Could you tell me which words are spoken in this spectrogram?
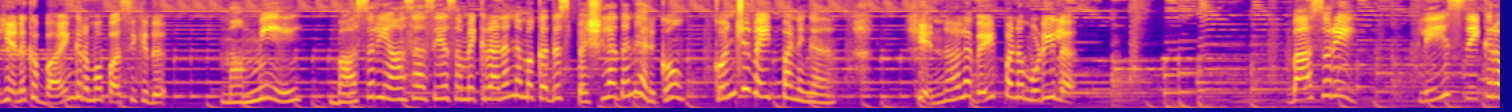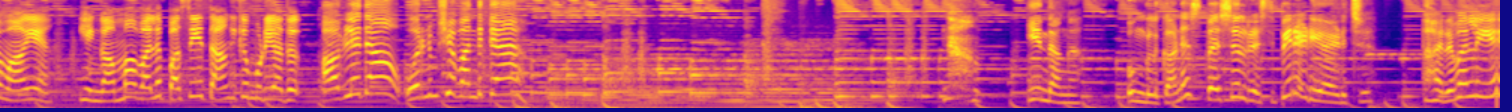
எனக்கு பயங்கரமா பசிக்குது. மம்மி பாசரி ஆசாசியா சமைக்கிறானா நமக்கு அது ஸ்பெஷலா தானே இருக்கும். கொஞ்சம் வெயிட் பண்ணுங்க. என்னால வெயிட் பண்ண முடியல. பாசுரி ப்ளீஸ் சீக்கிரம் வாயேன் எங்க அம்மாவால பசியை தாங்கிக்க முடியாது. அவ்வளவுதான் ஒரு நிமிஷம் வந்துட்டேன். இந்தாங்க உங்களுக்கான ஸ்பெஷல் ரெசிபி ரெடி ஆயிடுச்சு. பரவாயில்லையே.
